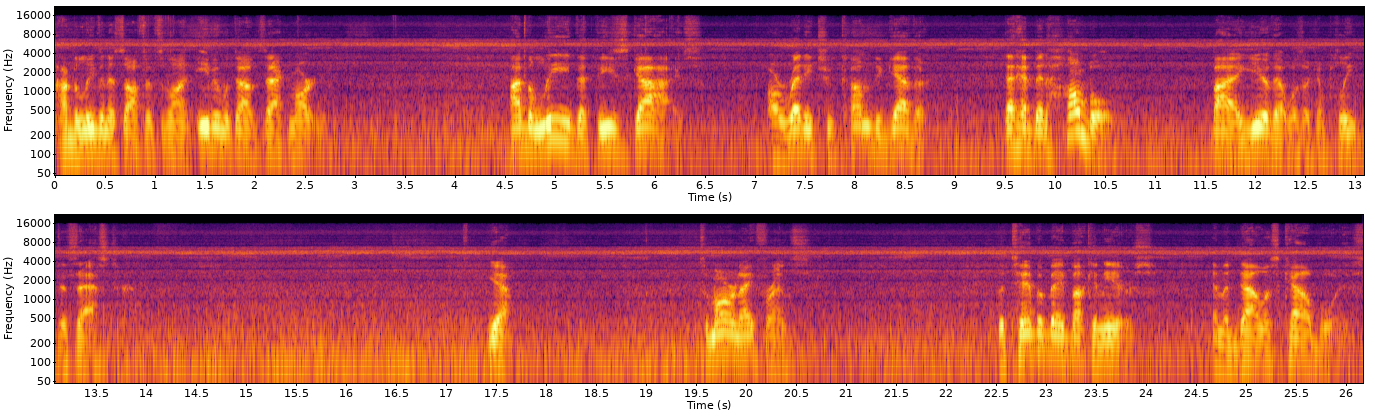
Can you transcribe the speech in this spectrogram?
I believe in this offensive line, even without Zack Martin. I believe that these guys are ready to come together that have been humbled by a year that was a complete disaster. Yeah. Tomorrow night, friends, the Tampa Bay Buccaneers and the Dallas Cowboys.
